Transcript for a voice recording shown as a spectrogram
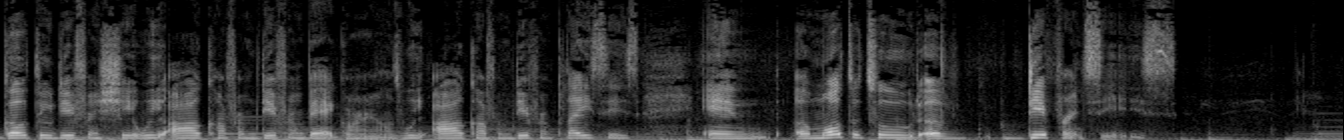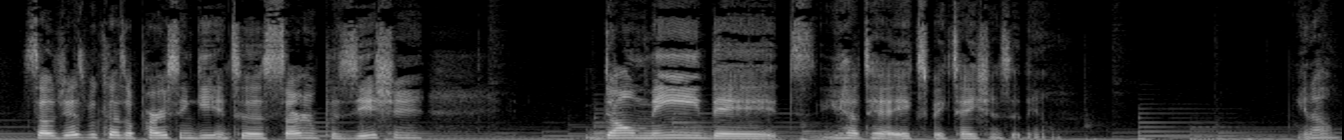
go through different shit. We all come from different backgrounds. We all come from different places and a multitude of differences. So just because a person get into a certain position don't mean that you have to have expectations of them. You know?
